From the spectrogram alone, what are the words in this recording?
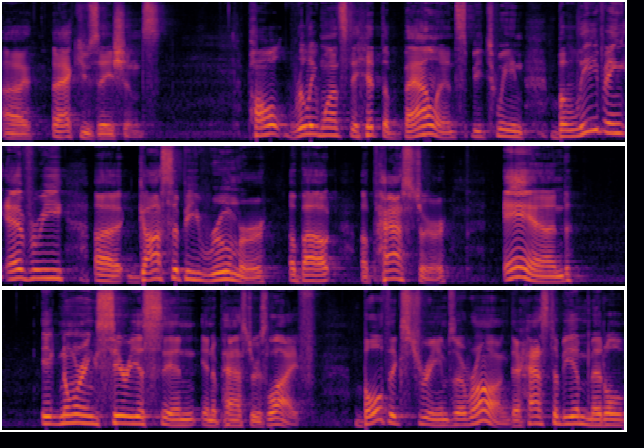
uh, accusations. Paul really wants to hit the balance between believing every uh, gossipy rumor about a pastor and ignoring serious sin in a pastor's life. Both extremes are wrong. There has to be a middle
